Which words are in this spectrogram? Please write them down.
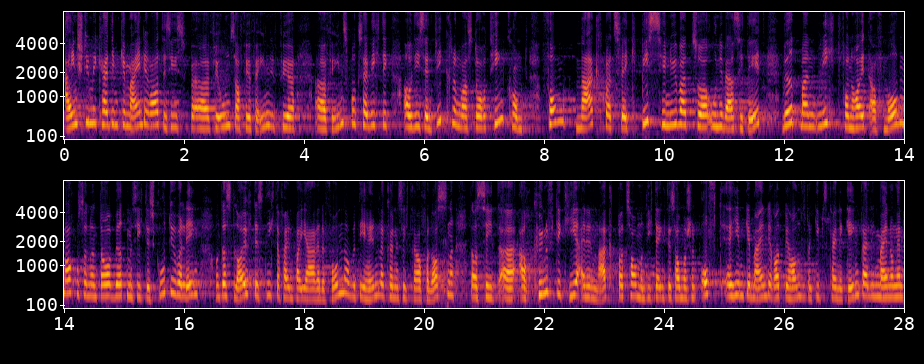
Einstimmigkeit im Gemeinderat. Das ist äh, für uns auch für, für, für, für Innsbruck sehr wichtig. Aber diese Entwicklung, was dorthin kommt, vom Marktplatz weg bis hinüber zur Universität, wird man nicht von heute auf morgen machen, sondern da wird man sich das gut überlegen. Und das läuft jetzt nicht auf ein paar Jahre davon, aber die Händler können sich darauf verlassen, dass sie äh, auch künftig hier einen Marktplatz haben. Und ich denke, das haben wir schon oft äh, hier im Gemeinderat behandelt. Da gibt es keine gegenteiligen Meinungen,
